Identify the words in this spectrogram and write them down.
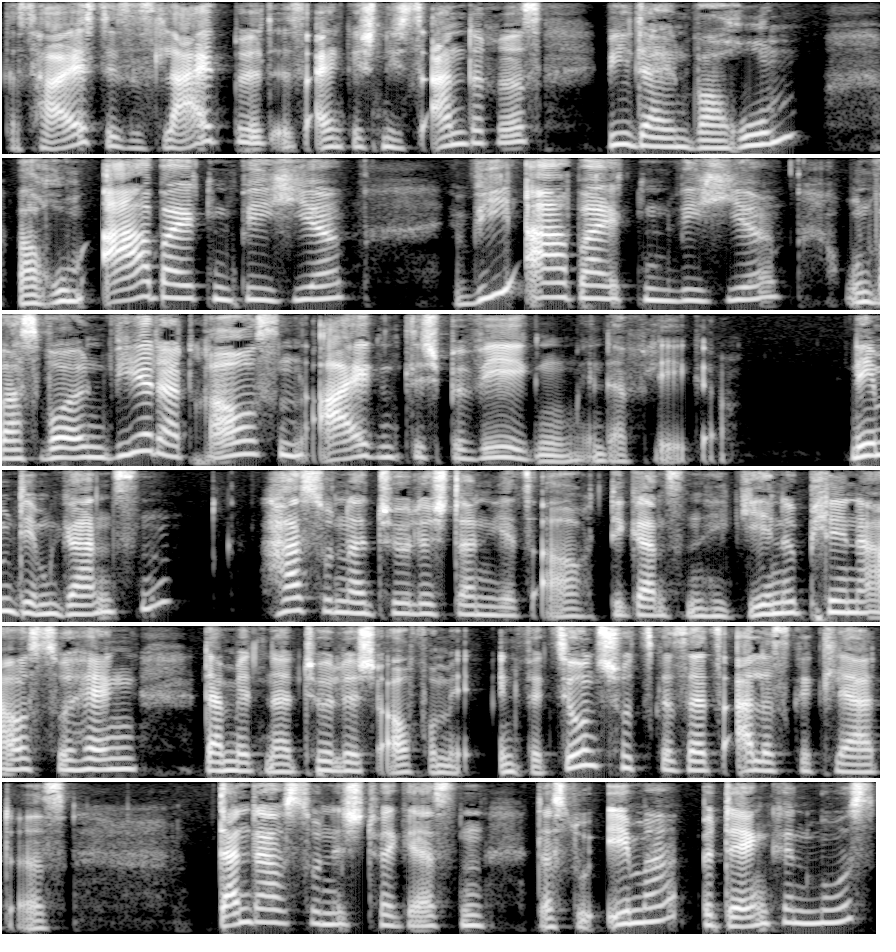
Das heißt, dieses Leitbild ist eigentlich nichts anderes wie dein Warum. Warum arbeiten wir hier? Wie arbeiten wir hier? Und was wollen wir da draußen eigentlich bewegen in der Pflege? Neben dem Ganzen hast du natürlich dann jetzt auch die ganzen Hygienepläne auszuhängen, damit natürlich auch vom Infektionsschutzgesetz alles geklärt ist. Dann darfst du nicht vergessen, dass du immer bedenken musst,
